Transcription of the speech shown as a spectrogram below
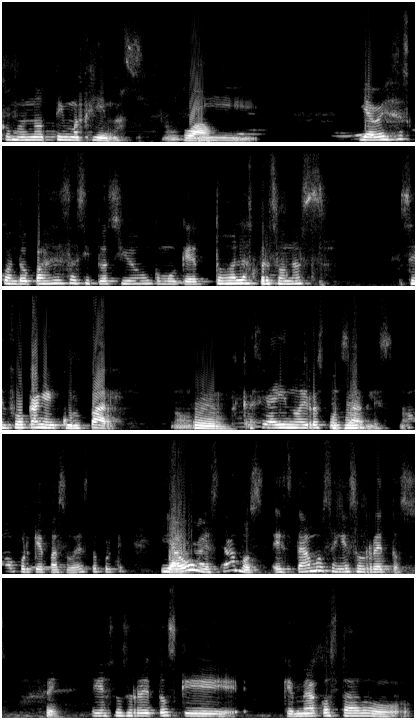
como no te imaginas. ¿no? Y, y, a veces cuando pasa esa situación, como que todas las personas se enfocan en culpar, Mm. Casi ahí no hay responsables, ¿no? ¿Por qué pasó esto? Porque y aún estamos, estamos en esos retos, en esos retos que, me ha costado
